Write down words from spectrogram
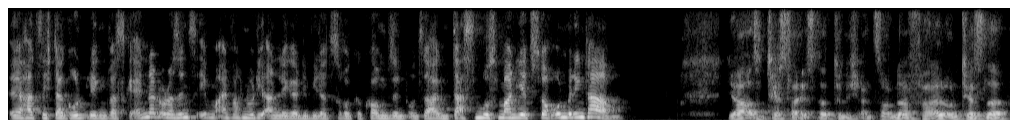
Äh, hat sich da grundlegend was geändert oder sind es eben einfach nur die Anleger, die wieder zurückgekommen sind und sagen, das muss man jetzt doch unbedingt haben? Ja, also Tesla ist natürlich ein Sonderfall und Tesla,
